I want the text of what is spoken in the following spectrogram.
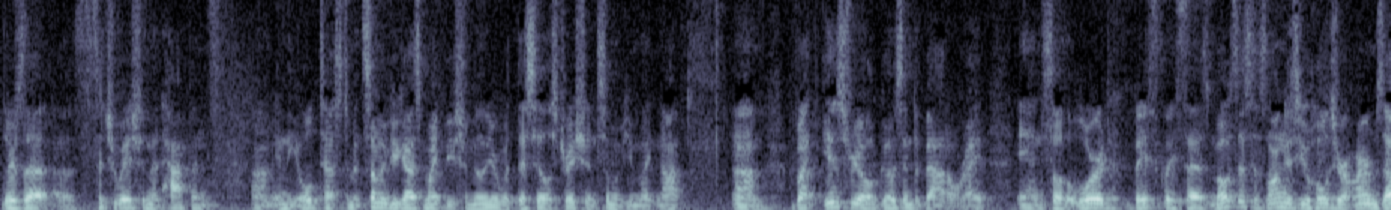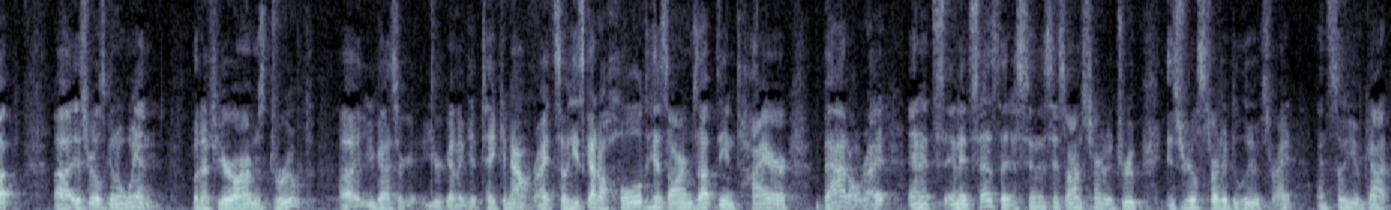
there's a, a situation that happens um, in the Old Testament. Some of you guys might be familiar with this illustration, some of you might not. Um, but Israel goes into battle, right? And so the Lord basically says, Moses, as long as you hold your arms up, uh, Israel's going to win. But if your arms droop, uh, you guys are you're going to get taken out, right? So he's got to hold his arms up the entire battle, right? And it's and it says that as soon as his arms started to droop, Israel started to lose, right? And so you've got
